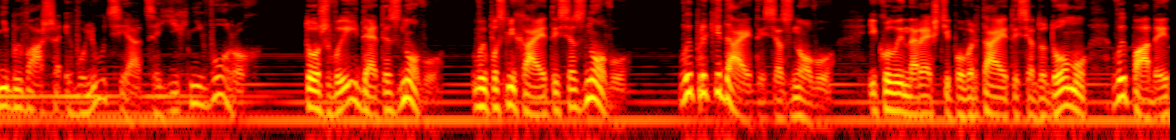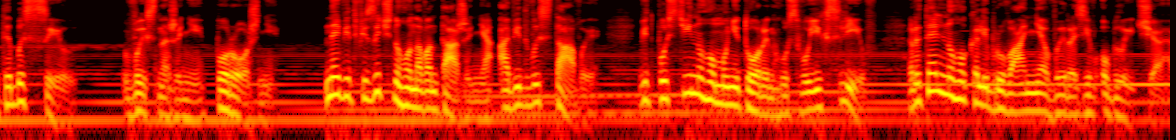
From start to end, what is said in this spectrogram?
ніби ваша еволюція це їхній ворог. Тож ви йдете знову, ви посміхаєтеся знову, ви прикидаєтеся знову, і коли нарешті повертаєтеся додому, ви падаєте без сил, виснажені, порожні. Не від фізичного навантаження, а від вистави, від постійного моніторингу своїх слів, ретельного калібрування виразів обличчя,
